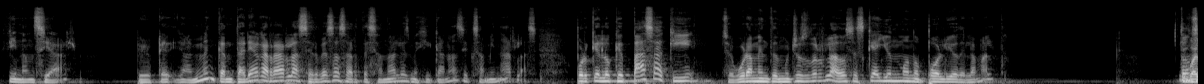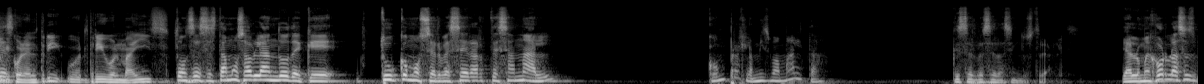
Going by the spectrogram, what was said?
financiar, pero que a mí me encantaría agarrar las cervezas artesanales mexicanas y examinarlas. Porque lo que pasa aquí, seguramente en muchos otros lados, es que hay un monopolio de la malta. Igual que con el trigo, el trigo, el maíz. Entonces estamos hablando de que tú como cervecera artesanal compras la misma malta que cerveceras industriales. Y a lo mejor lo haces,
